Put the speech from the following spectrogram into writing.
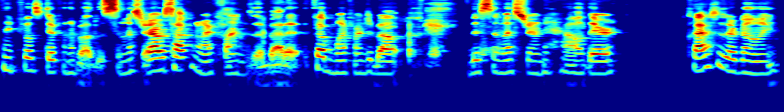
Something feels different about this semester. I was talking to my friends about it, a couple of my friends about this semester and how their classes are going.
